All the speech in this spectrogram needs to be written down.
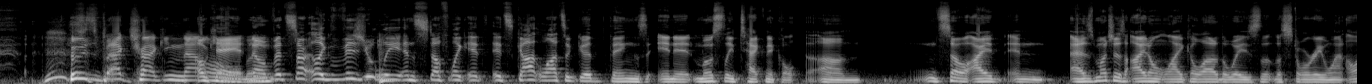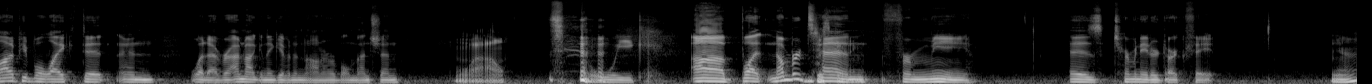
Who's backtracking now? okay, no, but start like visually and stuff like it. It's got lots of good things in it, mostly technical. Um, and so I and as much as I don't like a lot of the ways that the story went, a lot of people liked it and whatever. I'm not going to give it an honorable mention. Wow. Weak. Uh, but number Just ten for me is Terminator: Dark Fate. Yeah.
